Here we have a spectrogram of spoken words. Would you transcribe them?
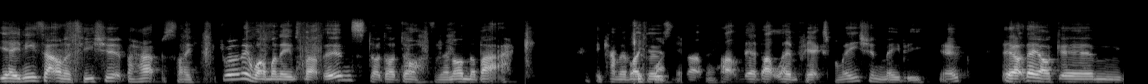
Yeah, he needs that on a T-shirt, perhaps. Like, do you want to know why my name's Matt Burns? Dot dot dot, and then on the back, it kind of like goes that, that, that lengthy explanation. Maybe you know, they are. They are um,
